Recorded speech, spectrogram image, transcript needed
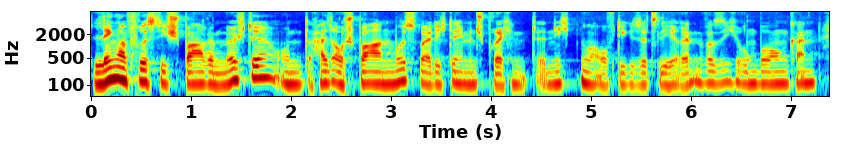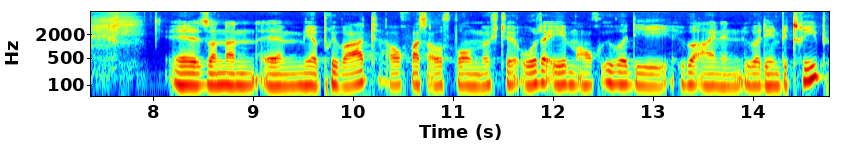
längerfristig sparen möchte und halt auch sparen muss, weil ich dementsprechend nicht nur auf die gesetzliche Rentenversicherung bauen kann, äh, sondern äh, mir privat auch was aufbauen möchte oder eben auch über die über einen über den Betrieb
